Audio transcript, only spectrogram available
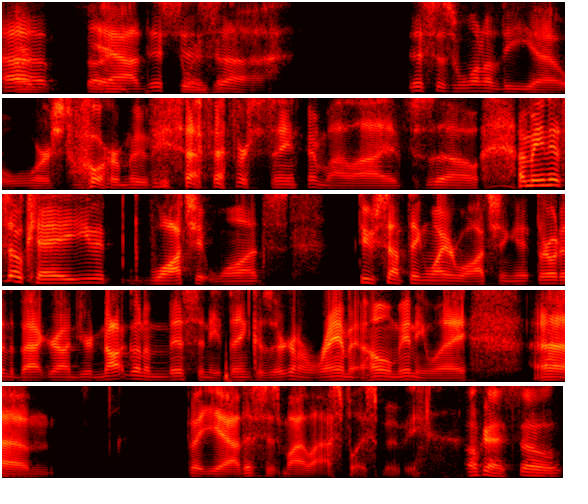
Sorry- Uh, sorry, yeah, this go is John. uh, this is one of the uh, worst horror movies I've ever seen in my life. So, I mean, it's okay. You watch it once, do something while you're watching it, throw it in the background. You're not going to miss anything because they're going to ram it home anyway. Um, but yeah, this is my last place movie. Okay, so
